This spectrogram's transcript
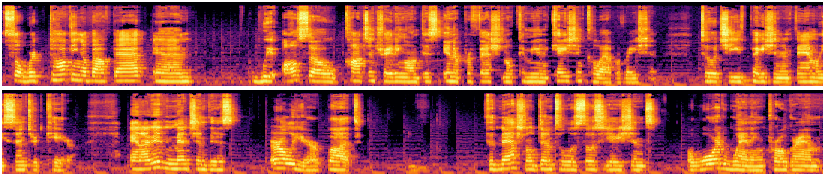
so we're talking about that and we're also concentrating on this interprofessional communication collaboration to achieve patient and family centered care. And i didn't mention this earlier but the national dental association's award winning program,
